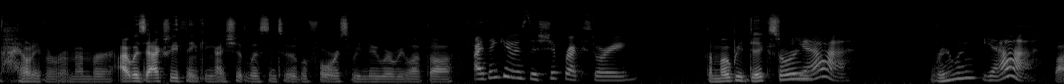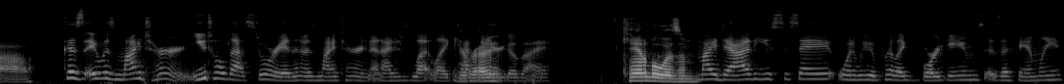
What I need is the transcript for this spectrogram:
I don't even remember. I was actually thinking I should listen to it before so we knew where we left off. I think it was the shipwreck story. The Moby Dick story? Yeah, Really? yeah. Wow. Cause it was my turn. You told that story, and then it was my turn, and I just let like You're half a year go by. Cannibalism. My dad used to say when we would play like board games as a family,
